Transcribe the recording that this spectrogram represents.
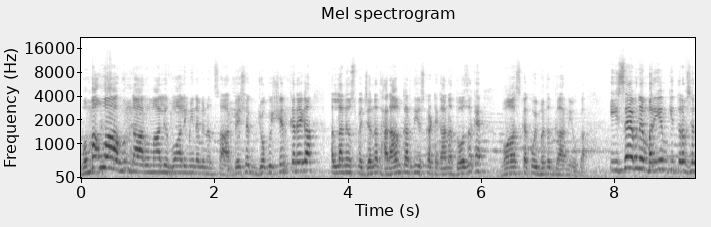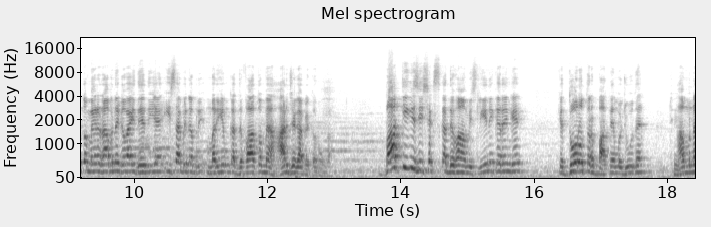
ومأواہ النار وما للظالمین من انصار۔ بے شک جو کوئی شرک کرے گا، اللہ نے اس پہ جنت حرام کر دی، اس کا ٹھکانہ دوزک ہے، وہاں اس کا کوئی مددگار نہیں ہوگا۔ عیسیٰ ابن مریم کی طرف سے تو میرے رب نے گواہی دے دی ہے، عیسیٰ ابن مریم کا دفاع تو میں ہر جگہ پہ کروں گا۔ باقی کسی شخص کا دفاع ہم اس لیے نہیں کریں گے کہ دونوں طرف باتیں موجود ہیں۔ ہم نہ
